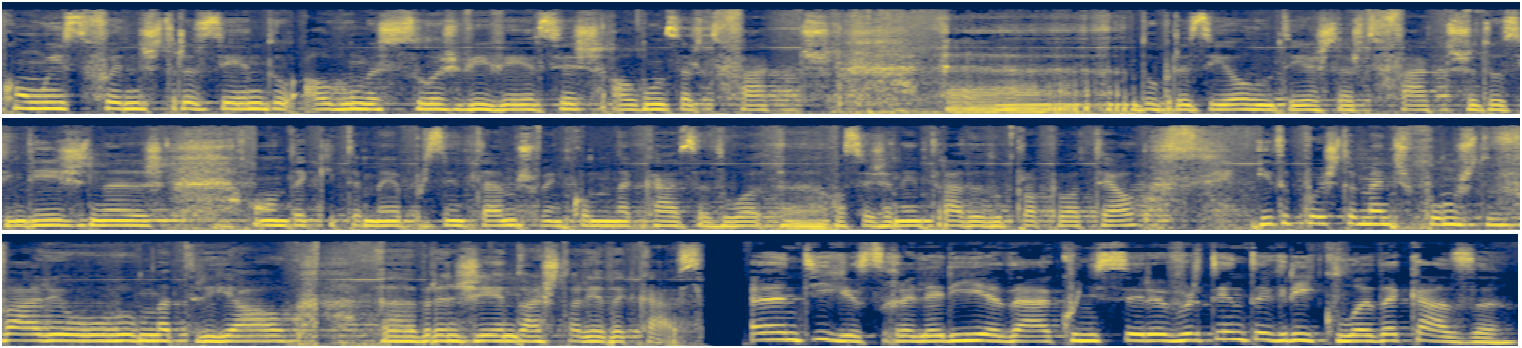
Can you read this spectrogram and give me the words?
com isso foi-nos trazendo algumas suas vivências, alguns artefactos do Brasil, desde artefactos dos indígenas, onde aqui também apresentamos, bem como na casa, do, ou seja, na entrada do próprio hotel, e depois também dispomos de vários material abrangendo a história da casa. A antiga serralharia dá a conhecer a vertente agrícola da casa.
